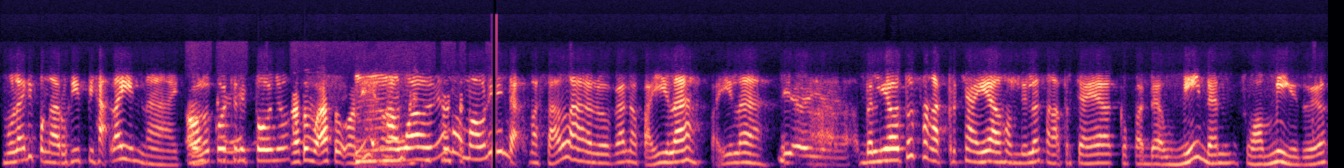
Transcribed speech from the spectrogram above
mulai dipengaruhi pihak lain. Nah, kalau okay. kok ceritanya, atau ini awalnya mau mau ini enggak masalah loh kan, apa ilah, apa ilah. Iya iya. Uh, beliau tuh sangat percaya, alhamdulillah sangat percaya kepada Uni dan suami gitu ya,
